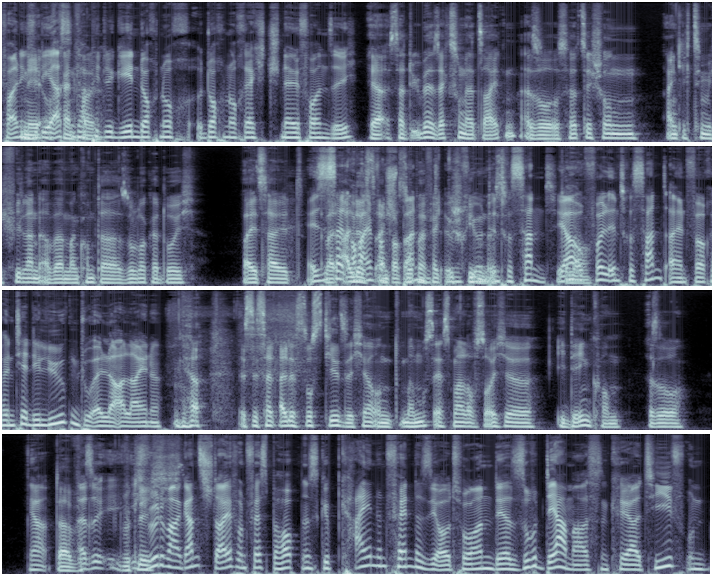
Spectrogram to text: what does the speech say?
Vor allen Dingen Nee, so die ersten keinen Fall. Kapitel gehen doch noch, doch noch recht schnell von sich. Ja, es hat über 600 Seiten, also es hört sich schon eigentlich ziemlich viel an, aber man kommt da so locker durch, weil es halt, Es ist weil halt alles einfach, einfach, so perfekt geschrieben und ist. interessant. Ja, Genau. auch voll interessant einfach. Hinterher die Lügenduelle alleine. Ja, es ist halt alles so stilsicher und man muss erstmal auf solche Ideen kommen. Also Ja. da Also ich, ich würde mal ganz steif und fest behaupten, es gibt keinen Fantasy-Autoren, der so dermaßen kreativ und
